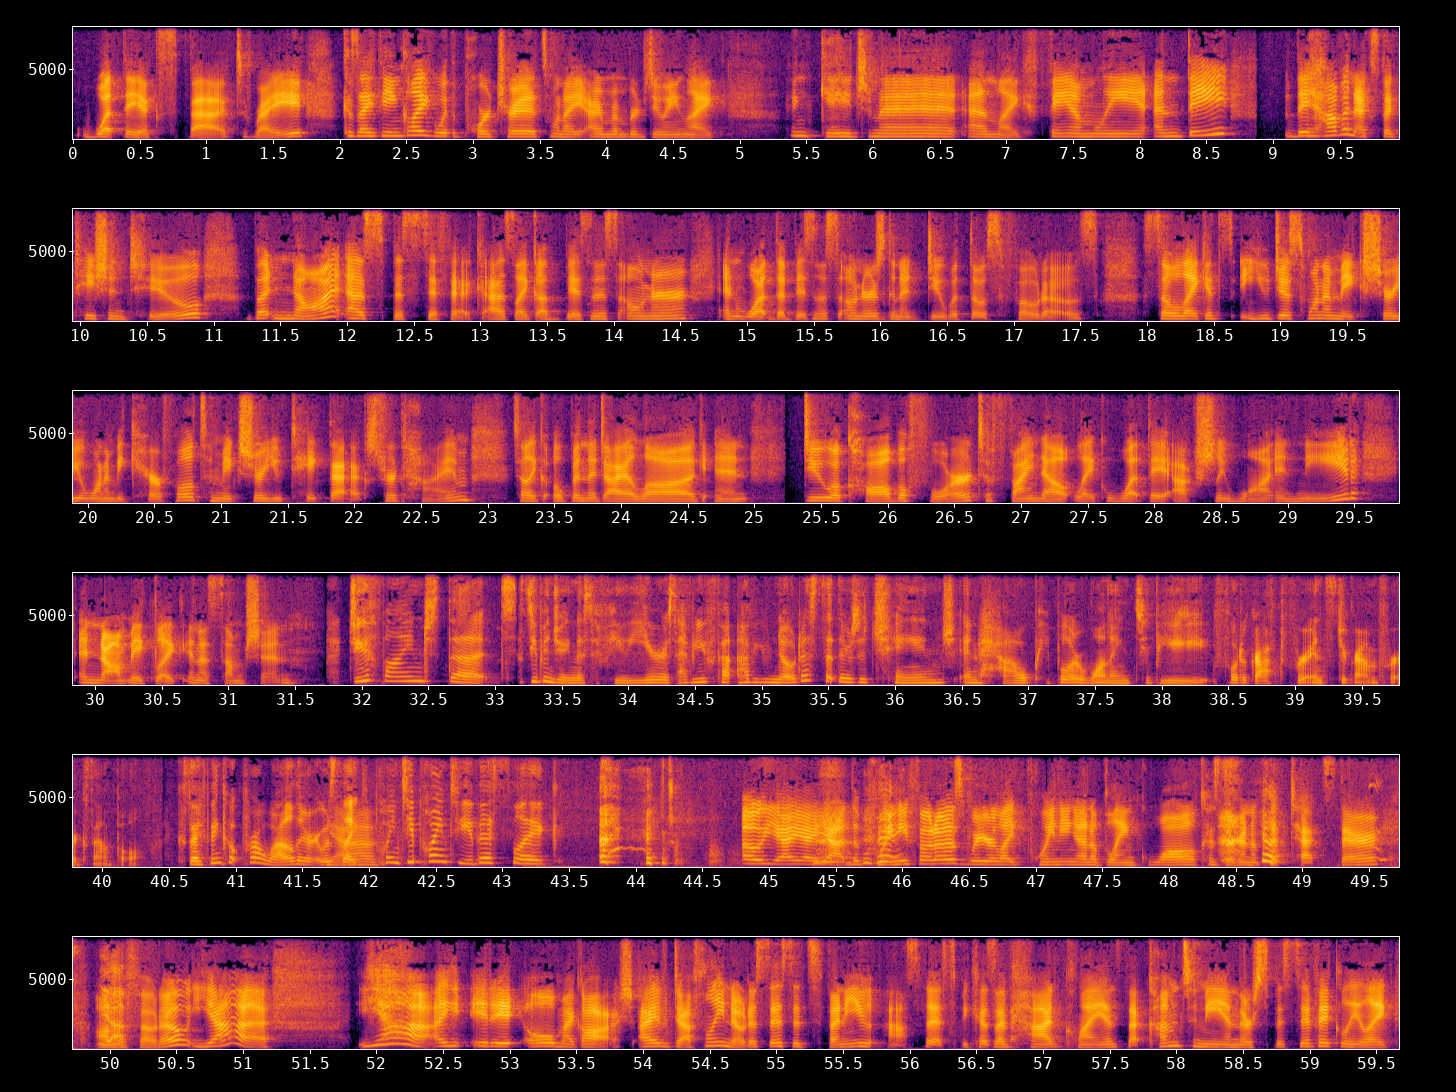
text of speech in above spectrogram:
what they expect, right? Because I think like with portraits, when I, I remember doing like engagement and like family, and they they have an expectation too, but not as specific as like a business owner and what the business owner is going to do with those photos. So, like, it's you just want to make sure you want to be careful to make sure you take that extra time to like open the dialogue and do a call before to find out like what they actually want and need and not make like an assumption. Do you find that because you've been doing this a few years, have you have you noticed that there's a change in how people are wanting to be photographed for Instagram, for example? Because I think for a while there it was yeah. like pointy pointy, this like. oh yeah, yeah, yeah. The pointy photos where you're like pointing at a blank wall because they're gonna put text there on yeah. the photo. Yeah. Yeah, I it, it oh my gosh, I've definitely noticed this. It's funny you ask this because I've had clients that come to me and they're specifically like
